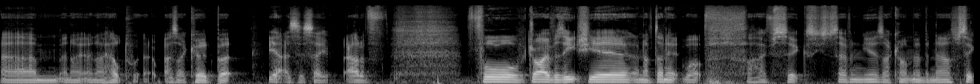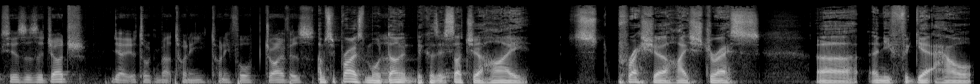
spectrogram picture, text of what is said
um, and I and I helped as I could. But yeah, as I say, out of four drivers each year, and I've done it what five, six, seven years. I can't remember now. Six years as a judge. Yeah, you're talking about 20, 24 drivers. I'm surprised more um, don't because it's such a high pressure, high stress uh, and you forget how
